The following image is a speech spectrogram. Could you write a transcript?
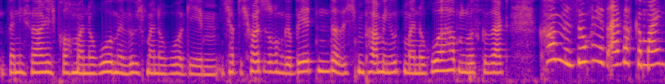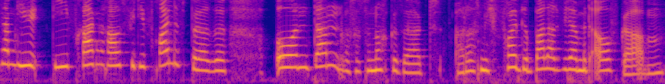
Wenn ich sage, ich brauche meine Ruhe, mir wirklich meine Ruhe geben. Ich habe dich heute darum gebeten, dass ich ein paar Minuten meine Ruhe habe und du hast gesagt, komm, wir suchen jetzt einfach gemeinsam die, die Fragen raus für die Freundesbörse. Und dann, was hast du noch gesagt? Oh, du hast mich voll geballert wieder mit Aufgaben.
